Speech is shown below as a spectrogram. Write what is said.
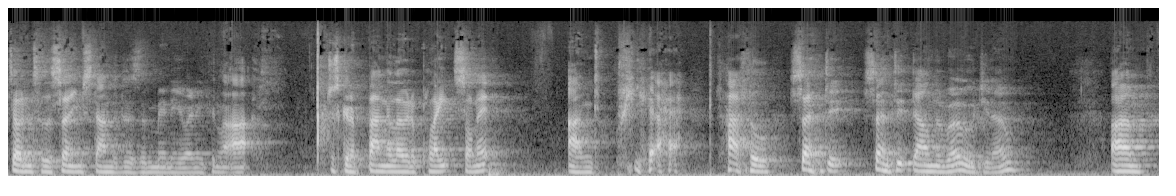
done to the same standard as the Mini or anything like that. Just going to bang a load of plates on it and yeah, that'll send it, send it down the road, you know. Um,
